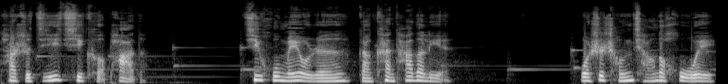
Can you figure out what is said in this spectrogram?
他是极其可怕的，几乎没有人敢看他的脸。我是城墙的护卫，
